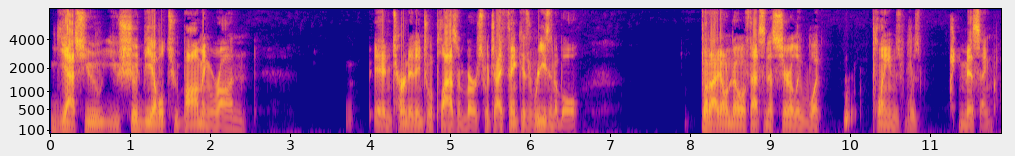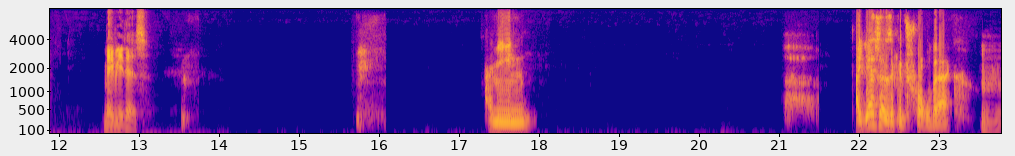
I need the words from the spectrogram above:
yes, you you should be able to bombing run and turn it into a plasma burst, which I think is reasonable. But I don't know if that's necessarily what planes was missing. Maybe it is. I mean, I guess as a control deck, mm-hmm.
